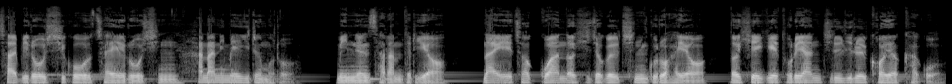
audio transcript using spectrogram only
자비로우시고 자애로우신 하나님의 이름으로 믿는 사람들이여 나의 적과 너희 적을 친구로 하여 너희에게 도래한 진리를 거역하고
